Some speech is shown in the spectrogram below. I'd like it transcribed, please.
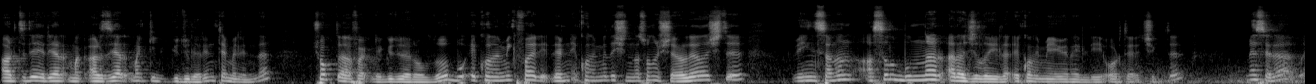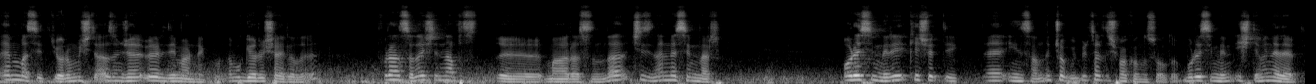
artı değer yaratmak, arzı yaratmak gibi güdülerin temelinde çok daha farklı güdüler olduğu, bu ekonomik faaliyetlerin ekonomi dışında sonuçlara yol açtığı ve insanın asıl bunlar aracılığıyla ekonomiye yöneldiği ortaya çıktı. Mesela en basit yorum işte az önce verdiğim örnek bunda bu görüş ayrıları. Fransa'da işte Naples e, mağarasında çizilen resimler. O resimleri keşfettiğinde insanlık çok büyük bir tartışma konusu oldu. Bu resimlerin işlemi nelerdi?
